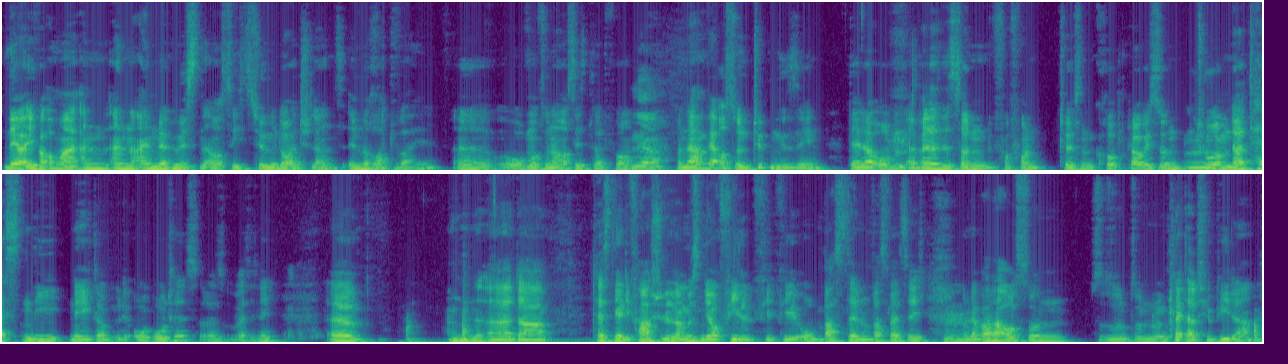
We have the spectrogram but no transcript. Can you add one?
ne, aber ich war auch mal an, an einem der höchsten Aussichtstürme Deutschlands in Rottweil, äh, oben auf so einer Aussichtsplattform. Ja. Und da haben wir auch so einen Typen gesehen, der da oben, äh, weil das ist so ein von, von ThyssenKrupp, glaube ich, so ein Mhm. Turm, da testen die, nee, ich glaube Otis oder so, weiß ich nicht. Äh, äh, da testen ja die Fahrstühle und da müssen die auch viel, viel, viel oben basteln und was weiß ich. Hm. Und da war da auch so ein, so, so ein Klettertypi da,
